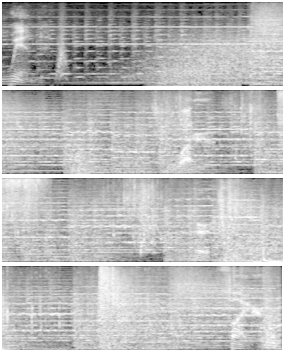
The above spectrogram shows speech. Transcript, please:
wind. Water. Earth. Fire.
